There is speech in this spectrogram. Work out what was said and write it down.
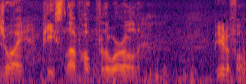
joy, peace, love, hope for the world. Beautiful.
